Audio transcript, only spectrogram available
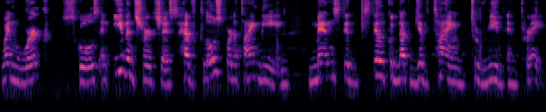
when work, schools, and even churches have closed for the time being, men still, still could not give time to read and pray.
